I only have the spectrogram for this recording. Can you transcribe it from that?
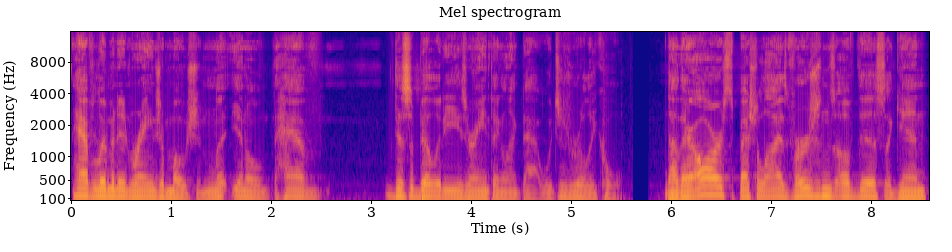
have limited range of motion, you know, have disabilities or anything like that, which is really cool. Now there are specialized versions of this again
